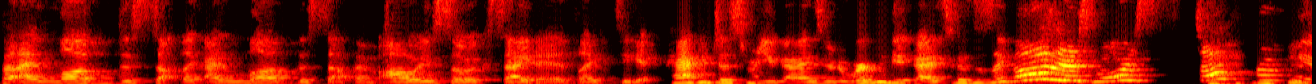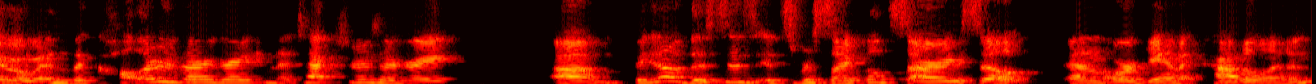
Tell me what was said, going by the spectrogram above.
but I love the stuff. Like I love the stuff. I'm always so excited, like to get packages from you guys or to work with you guys because it's like, oh, there's more stuff from you, and the colors are great and the textures are great. Um, but you know, this is it's recycled sari silk and organic cotton,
